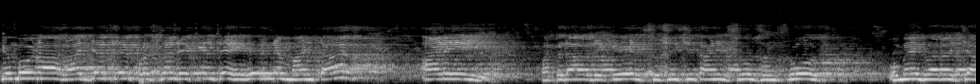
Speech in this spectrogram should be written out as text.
किंबहुना राज्यातले प्रश्न देखील ते हिरेने मांडतात आणि मतदार देखील सुशिक्षित आणि सुसंस्कृत उमेदवाराच्या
